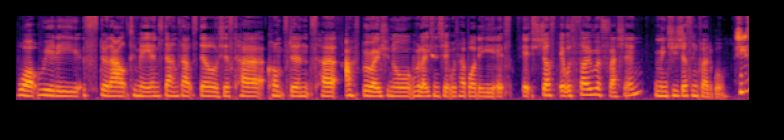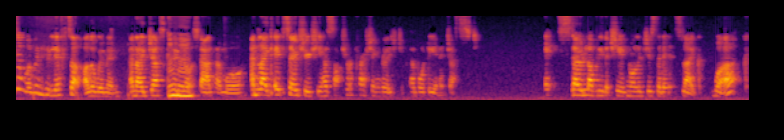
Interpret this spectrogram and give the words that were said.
what really stood out to me and stands out still is just her confidence, her aspirational relationship with her body. It's it's just it was so refreshing. I mean, she's just incredible. She's a woman who lifts up other women, and I just could mm-hmm. not stand her more. And like, it's so true. She has such a refreshing relationship with her body, and it just. It's so lovely that she acknowledges that it's like work.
